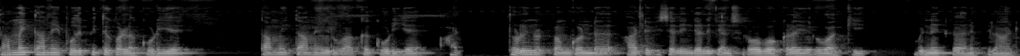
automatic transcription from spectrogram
தம்மைத்தாமே புதுப்பித்து கொள்ளக்கூடிய, தம்மைத்தாமே உருவாக்கக்கூடிய தொழில்நுட்பம் கொண்ட ஆர்டிஃபிஷியல் இன்டெலிஜென்ஸ் ரோபோக்களை உருவாக்கி விண்ணிற்கு அனுப்பினார்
